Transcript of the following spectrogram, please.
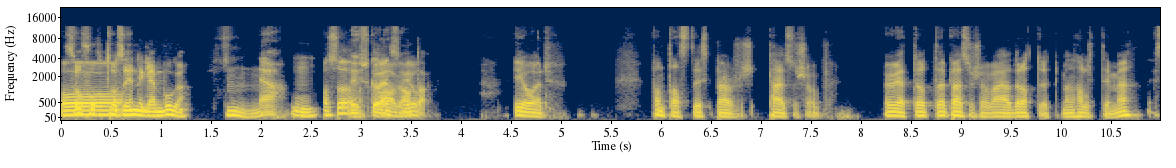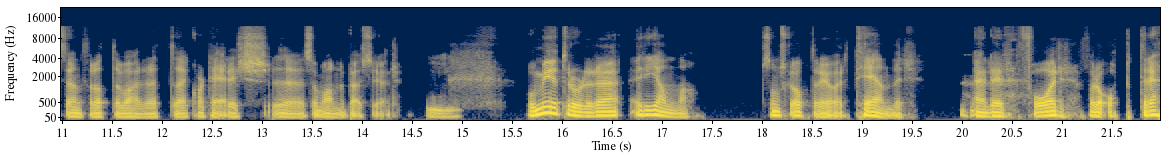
Og, Så fort også inn i glemmeboka. Mm. Ja. Mm. Og så har vi jo i år fantastisk pause- pauseshow. Vi vet jo at eh, pauseshowet er jo dratt ut med en halvtime, istedenfor at det var et eh, kvarterish eh, som vanlig pause gjør. Mm. Hvor mye tror dere Rihanna, som skal opptre i år, tjener, eller får, for å opptre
